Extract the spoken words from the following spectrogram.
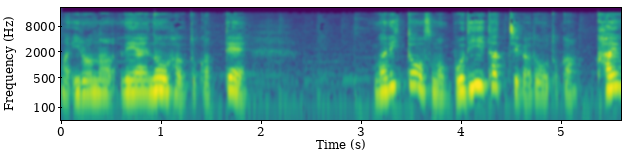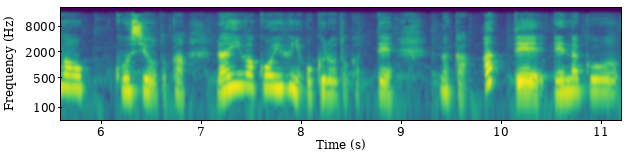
まあ、いろんな恋愛ノウハウとかって割とそのボディタッチがどうとか会話をこうしようとか LINE はこういうふうに送ろうとかってなんか会って連絡を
